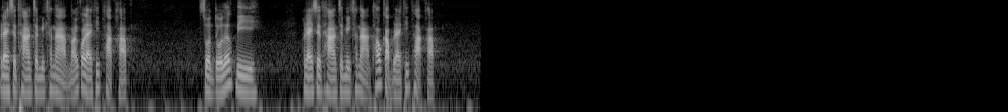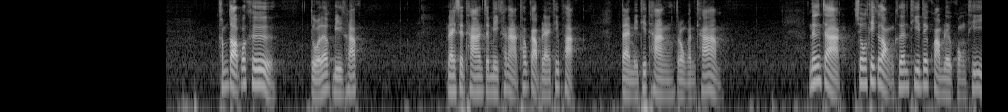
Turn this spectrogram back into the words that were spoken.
แรงเสียดทานจะมีขนาดน้อยกว่าแรงที่ผลักครับ ส่วนตัวเลือก B แรงเสียดทานจะมีขนาดเท่ากับแรงที่ผลักครับ คำตอบก็คือ ตัวเลือก B ครับ แรงเสียดทานจะมีขนาดเท่ากับแรงที่ผลัก แต่มีทิศทางตรงกันข้าม เนื่องจากช่วงที่กล่องเคลื่อนที่ด้วยความเร็วคงที่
